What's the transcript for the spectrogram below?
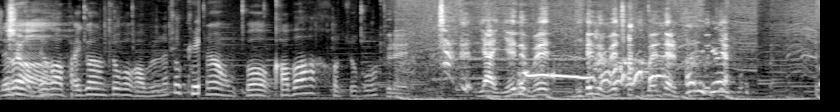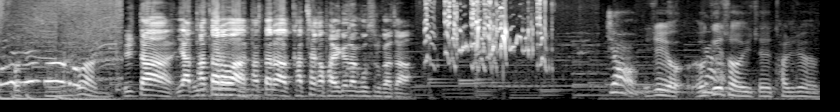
내가 내가 발견한 쪽으로 가볼래? 저 괴. 형 뭐 가봐 그쪽으로. 그래. 야 얘는 왜 얘는 왜 자꾸 맨날 부냐? 어거 아니야? 일단 야 다 따라와 다 따라 가차가 발견한 곳으로 가자. 점. 이제 여, 여기서 이제 달려야 돼.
